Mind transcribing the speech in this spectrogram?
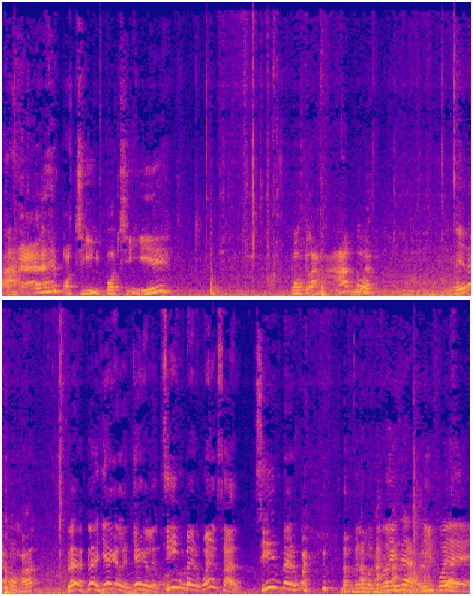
Ah, pochi, pochi. Con clamato. Miren nomás. Plebe, plebe, lléguenle, lléguenle. Sin vergüenza. Sin vergüenza. Pero ¿por qué no dices así, pues?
